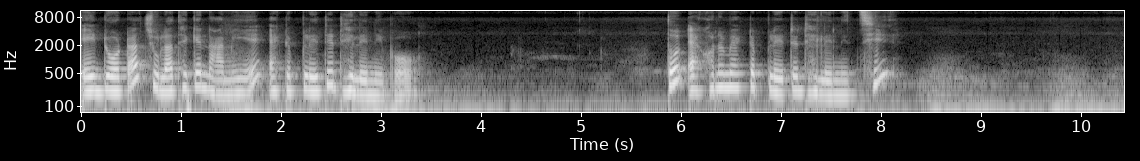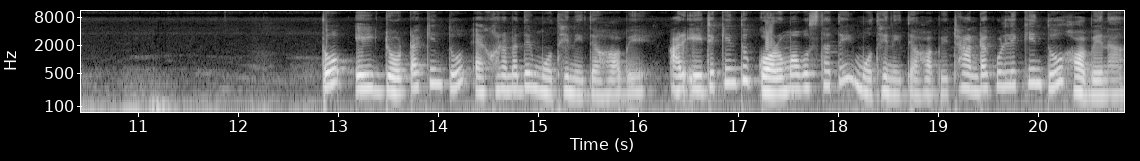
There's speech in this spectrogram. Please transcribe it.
এই ডোটা চুলা থেকে নামিয়ে একটা প্লেটে ঢেলে নিব। তো এখন আমি একটা প্লেটে ঢেলে নিচ্ছি। তো এই ডোটা কিন্তু এখন আমাদের মথে নিতে হবে। আর এটা কিন্তু গরম অবস্থাতেই মথে নিতে হবে। ঠান্ডা করলে কিন্তু হবে না।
